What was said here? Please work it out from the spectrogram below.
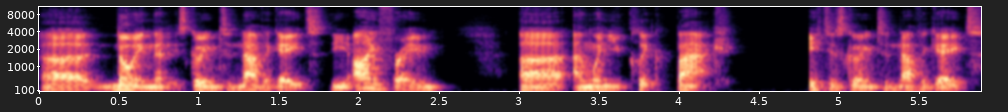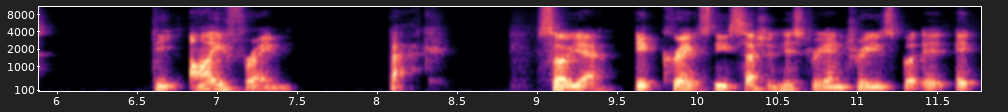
uh, knowing that it's going to navigate the iframe. Uh, and when you click back, it is going to navigate the iframe back. So yeah, it creates these session history entries, but it, it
